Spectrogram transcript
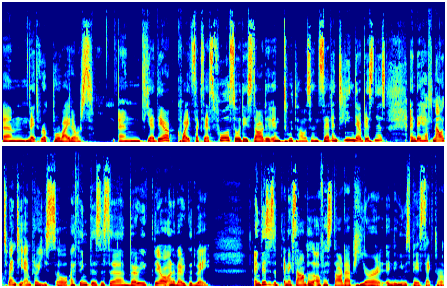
um, network providers. And yeah, they are quite successful. So they started in 2017, their business, and they have now 20 employees. So I think this is a very, they are on a very good way. And this is a, an example of a startup here in the new space sector.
